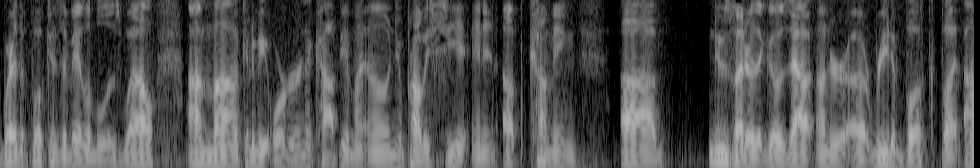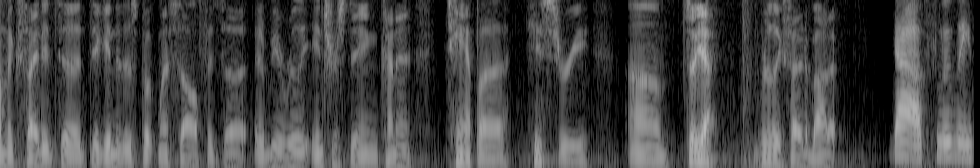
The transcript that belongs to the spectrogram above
where the book is available as well. I'm uh, going to be ordering a copy of my own. You'll probably see it in an upcoming. Uh, newsletter that goes out under uh, read a book but i'm excited to dig into this book myself it's a it'll be a really interesting kind of tampa history um, so yeah really excited about it Yeah, absolutely.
